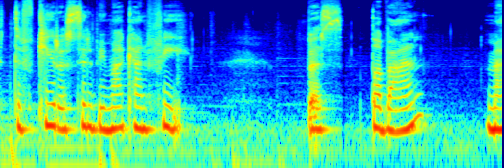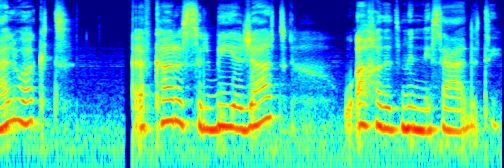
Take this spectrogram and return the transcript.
التفكير السلبي ما كان فيه. بس طبعا مع الوقت الأفكار السلبية جات وأخذت مني سعادتي.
